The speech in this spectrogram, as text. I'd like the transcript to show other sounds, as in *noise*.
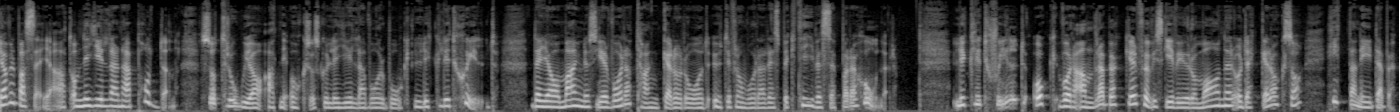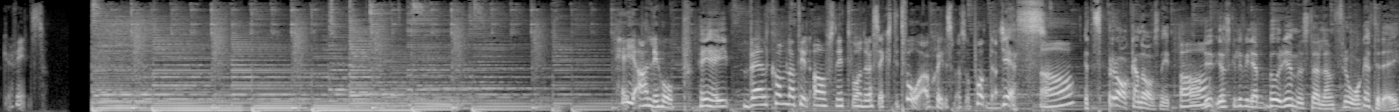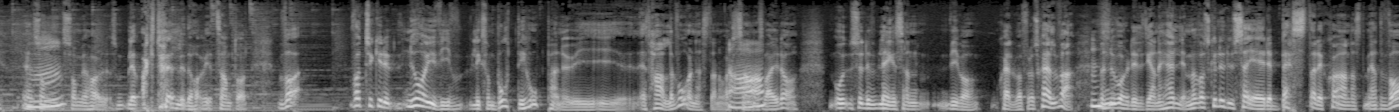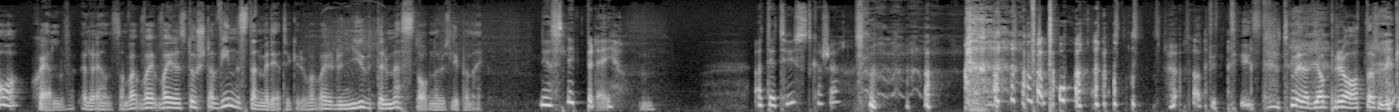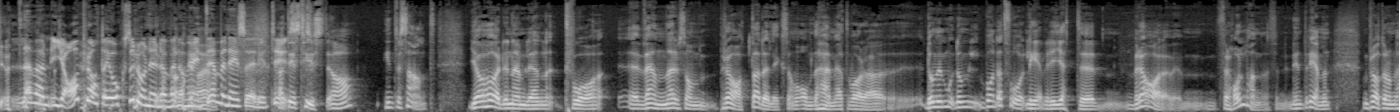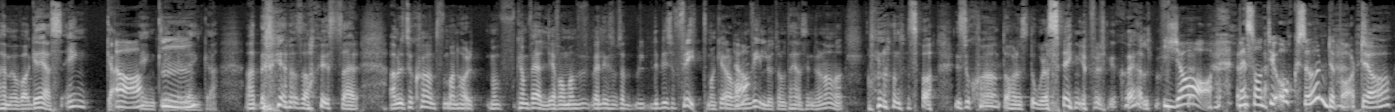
Jag vill bara säga att om ni gillar den här podden så tror jag att ni också skulle gilla vår bok Lyckligt skild, där jag och Magnus ger våra tankar och råd utifrån våra respektive separationer. Lyckligt skild och våra andra böcker, för vi skriver ju romaner och deckare också, hittar ni där böcker finns. Hej allihop! Hej hej! Välkomna till avsnitt 262 av Skilsmässopodden. Yes! Ja. Ett sprakande avsnitt. Ja. Du, jag skulle vilja börja med att ställa en fråga till dig eh, Mm. som, som, jag har, som blev *laughs* aktuell idag vid ett samtal. Vad, vad tycker du? Nu har ju vi liksom bott ihop här nu i, i ett halvår nästan och varit Ja. tillsammans varje dag. Och, så det är länge sedan vi var själva för oss själva. Men Mhm. nu var det lite grann i helgen. Men vad skulle du säga är det bästa, det skönaste med att vara själv eller ensam? Vad, vad, vad är den största vinsten med det tycker du? Vad, vad är det du njuter mest av när du slipper mig? När jag slipper dig. Mm. Att det är tyst kanske? *laughs* Vadå? Är tyst. Du menar att jag pratar så mycket? Nej, men jag pratar ju också då, när, men om jag inte är med dig så är det ju tyst. Att det är tyst, ja. Intressant. Jag hörde nämligen två eh, vänner som pratade liksom om det här med att vara... De, är, de båda två lever i jättebra eh, förhållanden, det är inte det. Men de pratade om det här med att vara gräsänka. Ja, Enkling eller änka. Att den ena sa just så här, ja, men det är så skönt för man, har, man kan välja vad man liksom, så, Det blir så fritt, man kan göra vad Ja. man vill utan att ta hänsyn till någon annan. Och den andra sa, det är så skönt att ha den stora sängen för sig själv. Ja, men sånt är ju också underbart. Ja,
